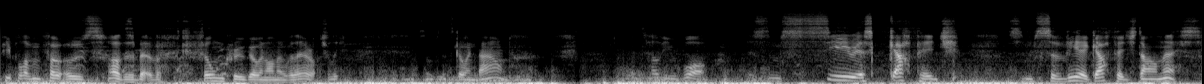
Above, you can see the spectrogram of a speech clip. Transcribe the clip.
People having photos. Oh, there's a bit of a film crew going on over there actually. Something's going down. I'll tell you what, there's some serious gappage some severe gappage down this.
